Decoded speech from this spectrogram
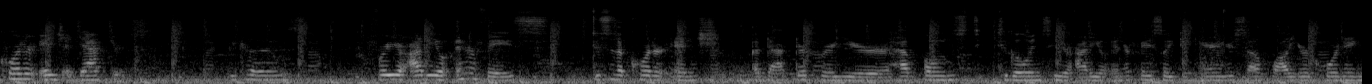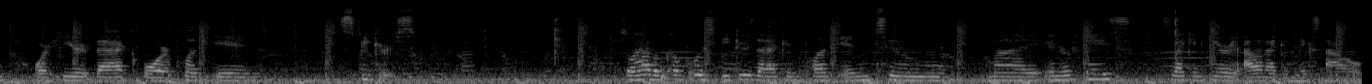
quarter inch adapters because for your audio interface, this is a quarter inch adapter for your headphones to, to, go into your audio interface so you can hear yourself while you're recording or hear it back or plug in speakers. So I have a couple of speakers that I can plug into my interface so I can hear it out and I can mix out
